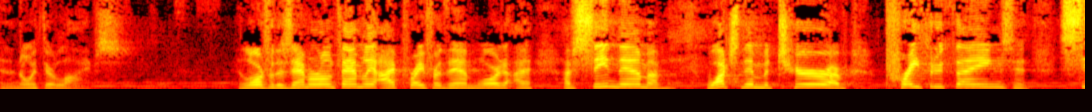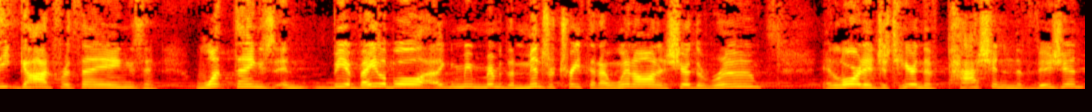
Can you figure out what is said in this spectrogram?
and anoint their lives. And Lord, for the Zamaron family, I pray for them. Lord, I, I've seen them, I've watched them mature, I've prayed through things and seek God for things and want things and be available. I remember the men's retreat that I went on and shared the room. And Lord, and just hearing the passion and the vision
